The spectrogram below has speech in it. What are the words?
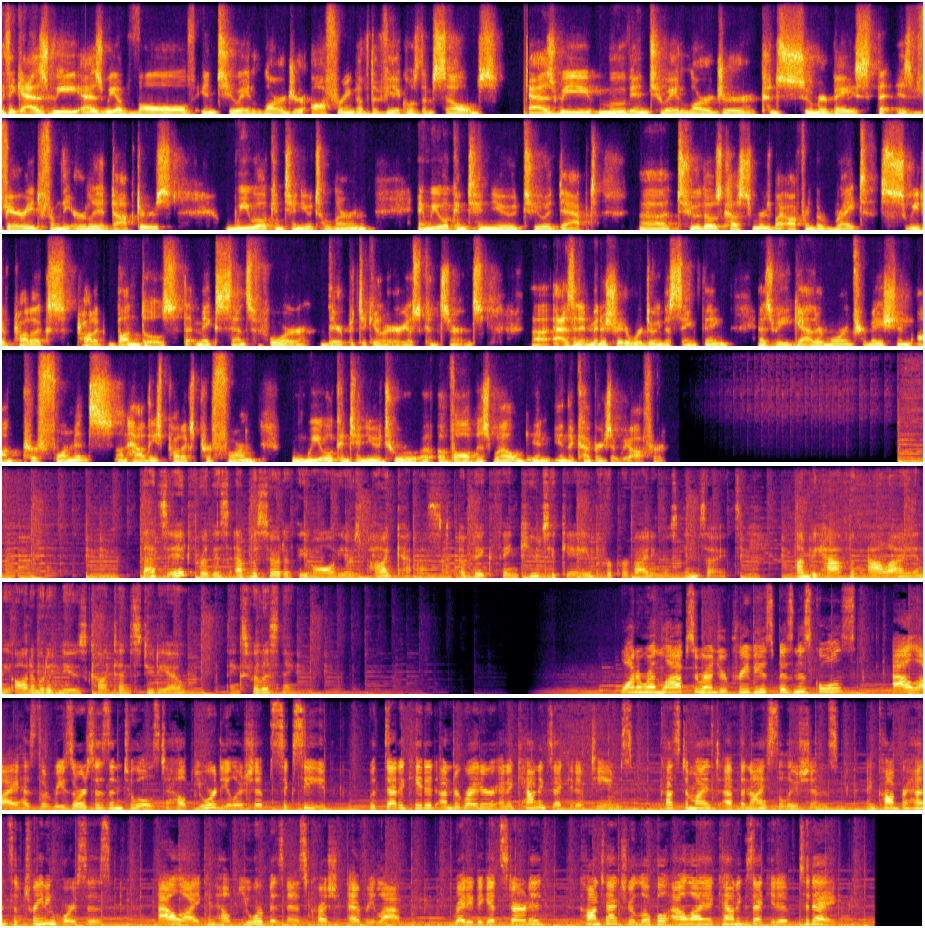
I think as we as we evolve into a larger offering of the vehicles themselves, as we move into a larger consumer base that is varied from the early adopters, we will continue to learn and we will continue to adapt uh, to those customers by offering the right suite of products, product bundles that make sense for their particular area's concerns. Uh, as an administrator, we're doing the same thing. As we gather more information on performance, on how these products perform, we will continue to uh, evolve as well in, in the coverage that we offer. That's it for this episode of the All Ears podcast. A big thank you to Gabe for providing those insights. On behalf of Ally and the Automotive News Content Studio, thanks for listening. Want to run laps around your previous business goals? Ally has the resources and tools to help your dealership succeed. With dedicated underwriter and account executive teams, customized F&I solutions, and comprehensive training courses, Ally can help your business crush every lap. Ready to get started? Contact your local Ally account executive today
